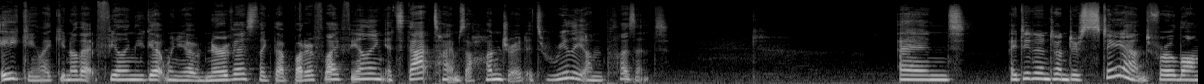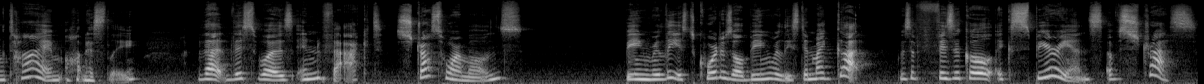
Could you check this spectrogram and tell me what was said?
aching like you know that feeling you get when you have nervous like that butterfly feeling? It's that times a hundred. It's really unpleasant. And i didn't understand for a long time honestly that this was in fact stress hormones being released, cortisol being released in my gut. It was a physical experience of stress.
